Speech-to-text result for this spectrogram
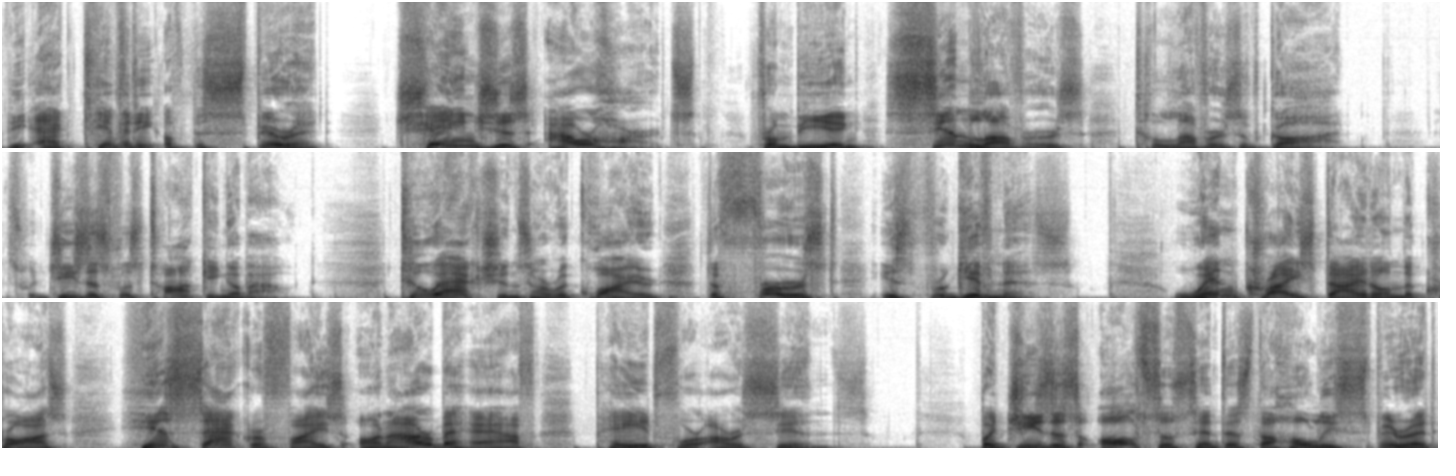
The activity of the Spirit changes our hearts from being sin lovers to lovers of God. That's what Jesus was talking about. Two actions are required. The first is forgiveness. When Christ died on the cross, his sacrifice on our behalf paid for our sins. But Jesus also sent us the Holy Spirit,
